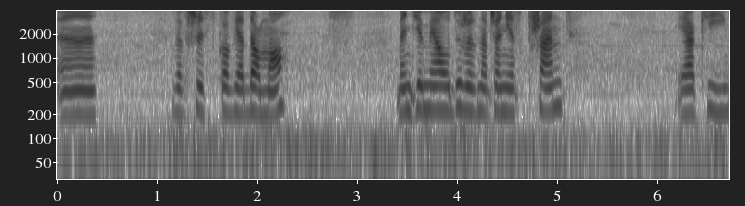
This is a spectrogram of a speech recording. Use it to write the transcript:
e, we wszystko, wiadomo. Będzie miało duże znaczenie sprzęt, jak i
